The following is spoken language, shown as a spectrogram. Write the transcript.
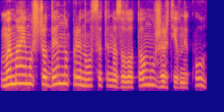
ми маємо щоденно приносити на золотому жертівнику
